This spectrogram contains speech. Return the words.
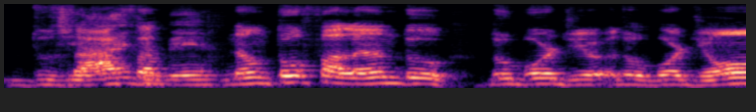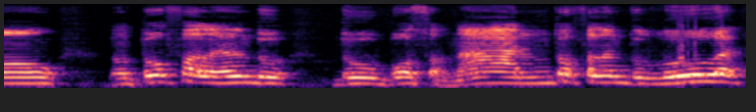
do Zafa, não tô falando do, Bordi- do Bordion, não tô falando do Bolsonaro, não tô falando do Lula.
